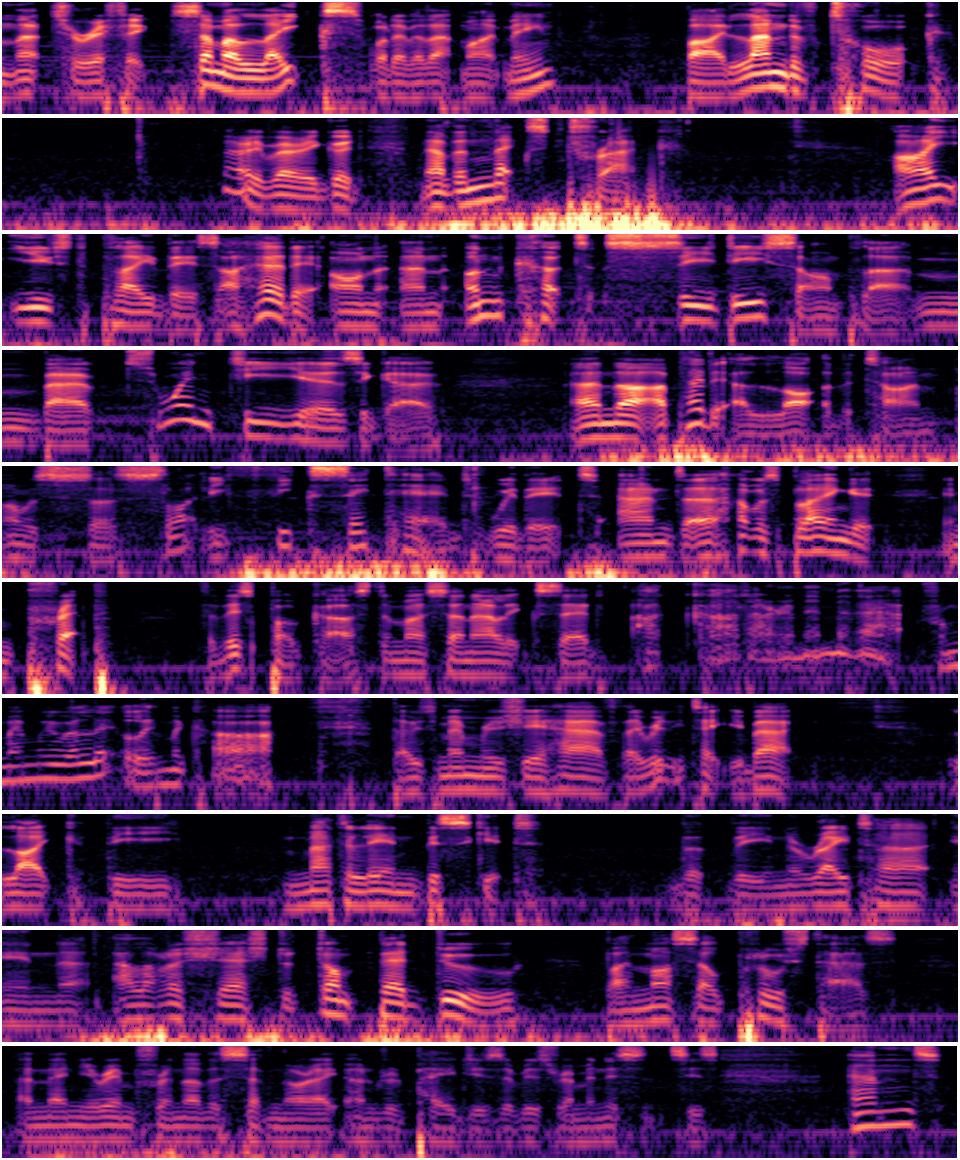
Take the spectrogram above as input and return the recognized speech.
Wasn't that terrific? Summer Lakes, whatever that might mean, by Land of Talk. Very, very good. Now, the next track, I used to play this. I heard it on an uncut CD sampler about 20 years ago. And uh, I played it a lot at the time. I was uh, slightly fixated with it, and uh, I was playing it in prep for this podcast. And my son Alex said, Oh, God, I remember that from when we were little in the car. Those memories you have, they really take you back. like the Madeleine biscuit that the narrator in uh, À la recherche du temps perdu by Marcel Proust has, and then you're in for another seven or eight hundred pages of his reminiscences. And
